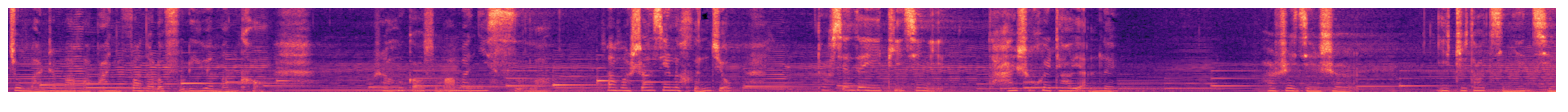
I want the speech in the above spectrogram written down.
就瞒着妈妈把你放到了福利院门口，然后告诉妈妈你死了。妈妈伤心了很久，到现在一提起你，她还是会掉眼泪。而这件事儿，一直到几年前，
